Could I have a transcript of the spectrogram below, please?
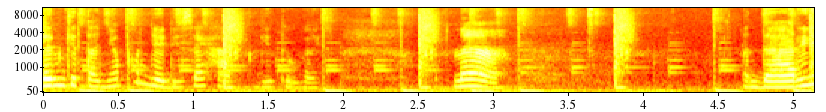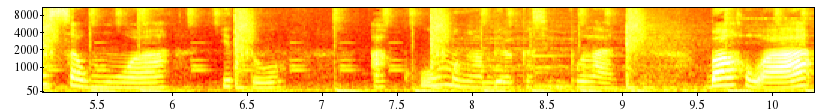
dan kitanya pun jadi sehat gitu guys. Nah dari semua itu aku mengambil kesimpulan bahwa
